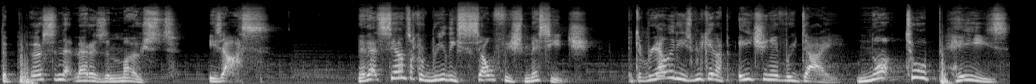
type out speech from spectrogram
the person that matters the most is us. Now, that sounds like a really selfish message, but the reality is we get up each and every day not to appease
